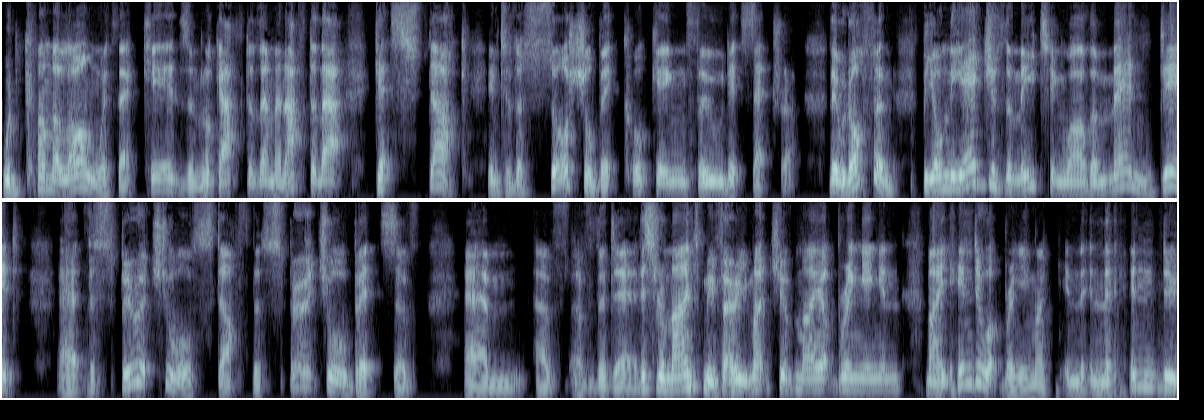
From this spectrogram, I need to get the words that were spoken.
would come along with their kids and look after them, and after that, get stuck into the social bit cooking, food, etc. They would often be on the edge of the meeting while the men did uh, the spiritual stuff, the spiritual bits of um, of of the day. This reminds me very much of my upbringing in my Hindu upbringing, my in the, in the Hindu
